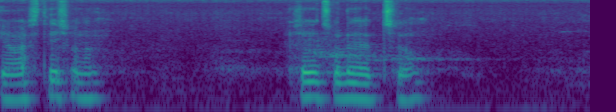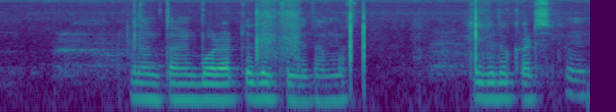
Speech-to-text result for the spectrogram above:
কেউ আসতেছো না এসে চলে যাচ্ছ। তো আমি বর্ডারটা দেখতে যেতাম। টিকিটও কাটছিলাম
